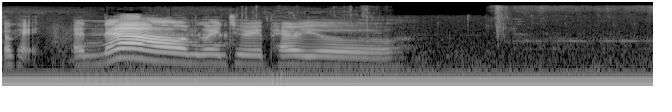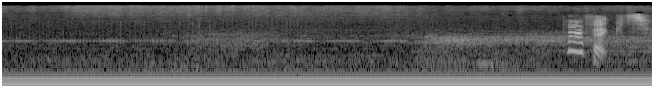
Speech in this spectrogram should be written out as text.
Okay, and now I'm going to repair you. Perfect.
